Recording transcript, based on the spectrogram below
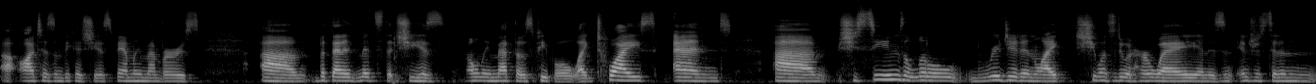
uh, autism because she has family members, um, but then admits that she has only met those people like twice and um, she seems a little rigid and like she wants to do it her way and isn't interested in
